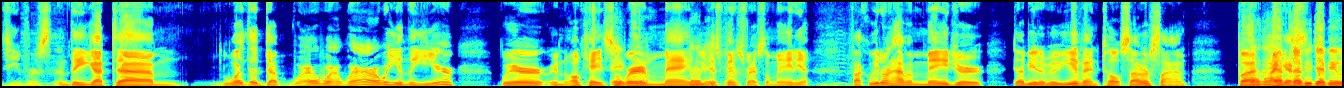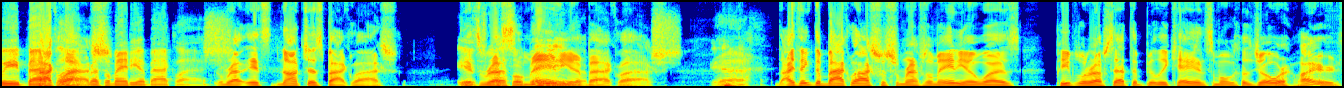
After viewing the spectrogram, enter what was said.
jeepers. They got um, where the where where where are we in the year? We're in okay, so we're in May. Late we just April. finished WrestleMania. Fuck, we don't have a major WWE event till SummerSlam. But No, I have guess WWE backlash, Backlash. WrestleMania backlash. It's not just backlash. It's, WrestleMania, backlash. Yeah. I think the backlash was from WrestleMania was people are upset that Billie Kay and Samoa Joe were fired.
